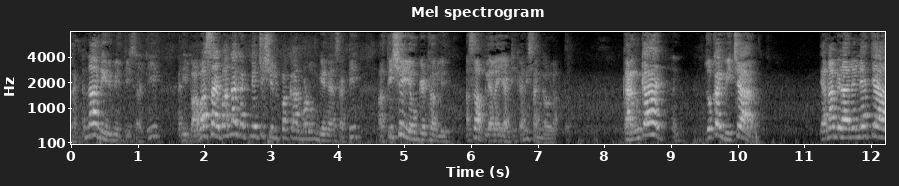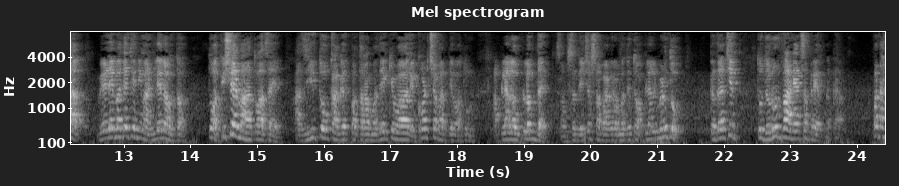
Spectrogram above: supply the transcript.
घटना निर्मितीसाठी आणि बाबासाहेबांना घटनेचे शिल्पकार म्हणून घेण्यासाठी अतिशय योग्य ठरली असं आपल्याला या ठिकाणी सांगावं लागतं. कारण का जो काही विचार त्यांना मिळालेल्या त्या वेळेमध्ये त्यांनी मांडलेला होता. तो अतिशय महत्त्वाचा आहे. आजही तो कागदपत्रामध्ये किंवा रेकॉर्डच्या माध्यमातून आपल्याला उपलब्ध आहे. संसदेच्या सभागृहामध्ये तो आपल्याला मिळतो. कदाचित तो जरूर पाहण्याचा प्रयत्न करा. पण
